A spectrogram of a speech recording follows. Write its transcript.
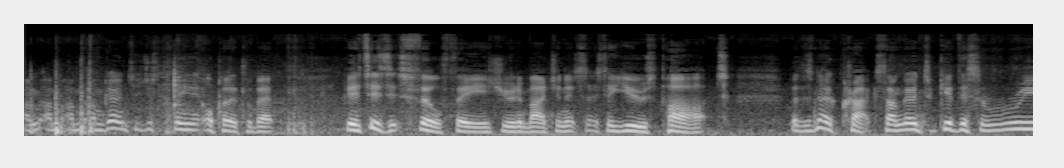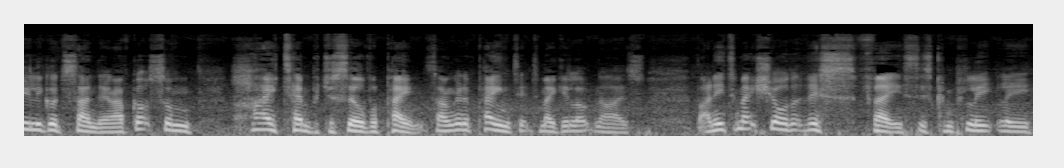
I'm, I'm, I'm, going to just clean it up a little bit. It is it's filthy as you'd imagine. It's, it's a used part but there's no cracks so I'm going to give this a really good sanding. I've got some high temperature silver paint so I'm going to paint it to make it look nice. But I need to make sure that this face is completely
